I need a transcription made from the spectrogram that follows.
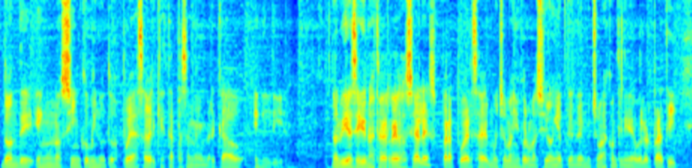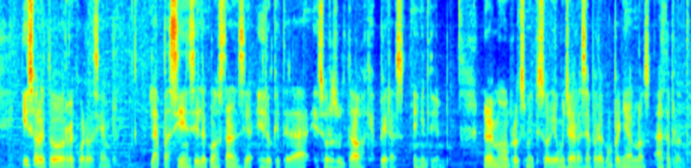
donde en unos 5 minutos puedas saber qué está pasando en el mercado en el día. No olvides seguir nuestras redes sociales para poder saber mucha más información y obtener mucho más contenido de valor para ti. Y sobre todo recuerda siempre, la paciencia y la constancia es lo que te da esos resultados que esperas en el tiempo. Nos vemos en un próximo episodio. Muchas gracias por acompañarnos. Hasta pronto.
